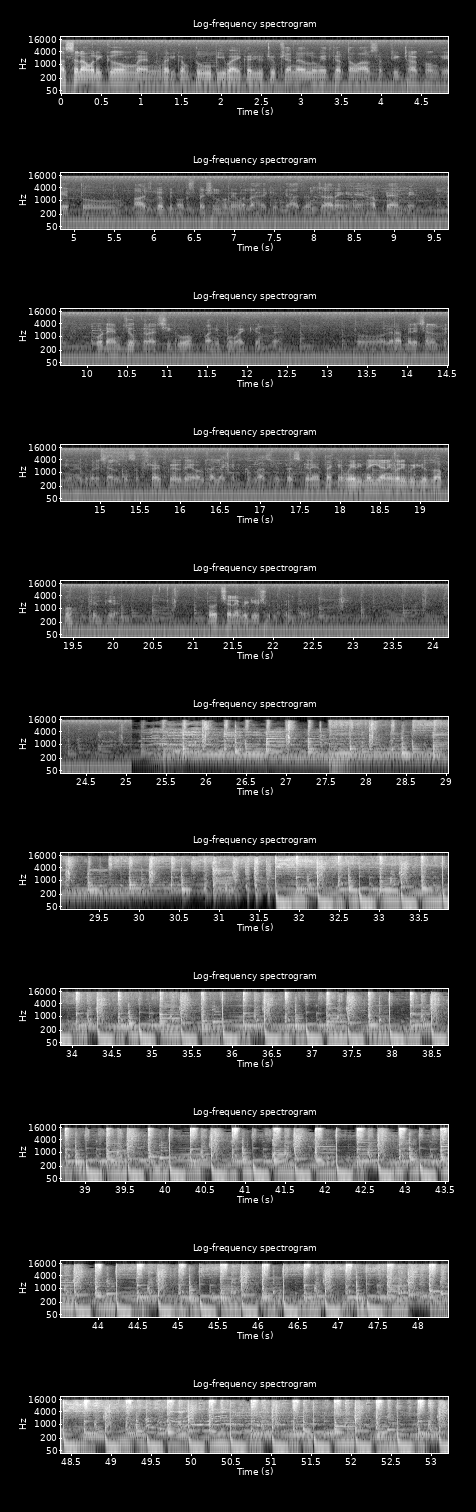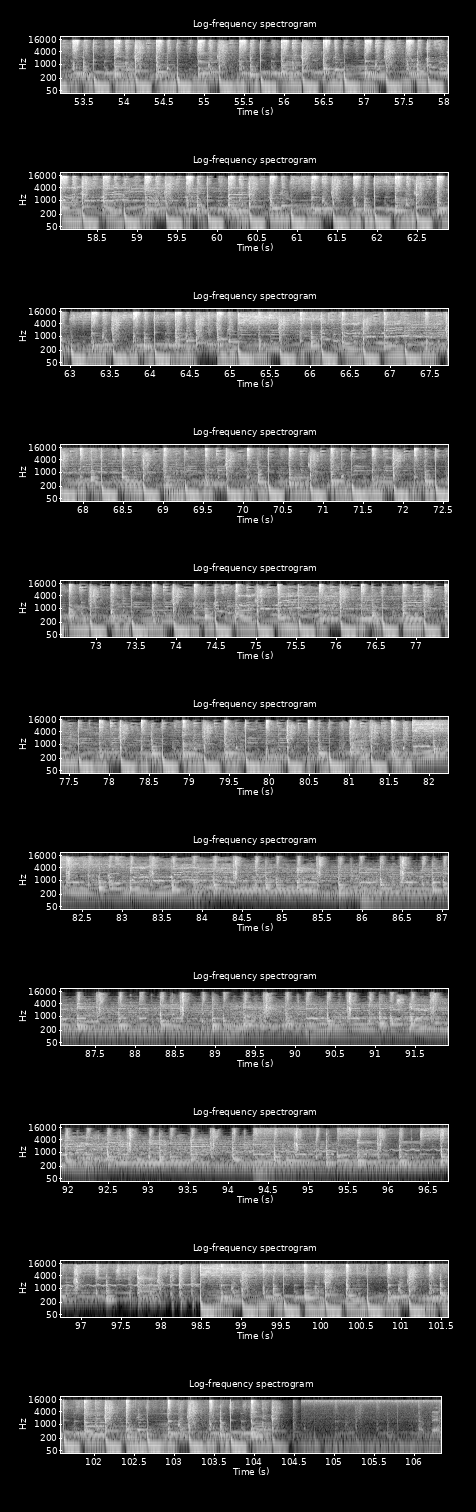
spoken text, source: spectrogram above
अस्सलाम वालेकुम and welcome to B biker YouTube channel उम्मीद करता हूँ आप सब ठीक ठाक होंगे। तो आज का ब्लॉग स्पेशल होने वाला है क्योंकि आज हम जा रहे हैं हब डैम में। वो डैम जो कराची को पानी प्रोवाइड करता है। तो अगर आप मेरे चैनल पर न्यू हैं तो मेरे चैनल को सब्सक्राइब कर दें और बेल आइकन को लास्ट में प्रेस करें ताकि मेरी नई आने वाली वीडियोज़ आपको मिलती रहें। तो चलें वीडियो शुरू करते हैं।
